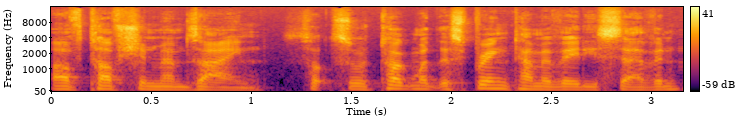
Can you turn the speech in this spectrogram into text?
of Tafshin Mem Zayin. So, so, we're talking about the springtime of 87.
